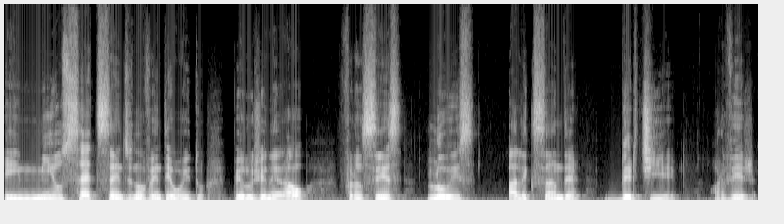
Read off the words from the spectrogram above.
em 1798 pelo general francês Louis Alexander Berthier. Ora veja,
